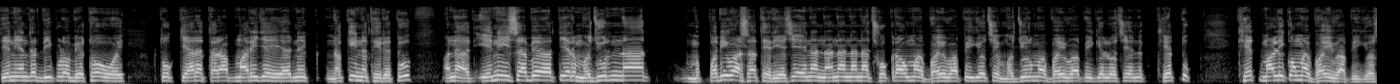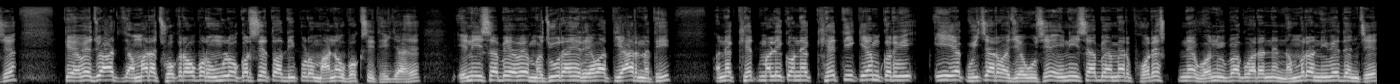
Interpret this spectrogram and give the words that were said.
તેની અંદર દીપડો બેઠો હોય તો ક્યારે તરાપ મારી જાય એને નક્કી નથી રહેતું. અને એની હિસાબે અત્યારે મજૂરના પરિવાર સાથે રહે છે. એના નાના નાના છોકરાઓમાં ભય વાપી ગયો છે. મજૂરમાં ભય વાપી ગયેલો છે અને ખેત ખેત માલિકોમાં ભય વાપી ગયો છે કે હવે જો આ અમારા છોકરા ઉપર હુમલો કરશે તો આ દીપડો માનવભક્ષી થઈ જશે એની હિસાબે હવે મજૂર અહીં રહેવા તૈયાર નથી અને ખેત માલિકોને ખેતી કેમ કરવી એ એક વિચારવા જેવું છે. એની હિસાબે અમારે ફોરેસ્ટને વન વિભાગવાળાને નમ્ર નિવેદન છે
